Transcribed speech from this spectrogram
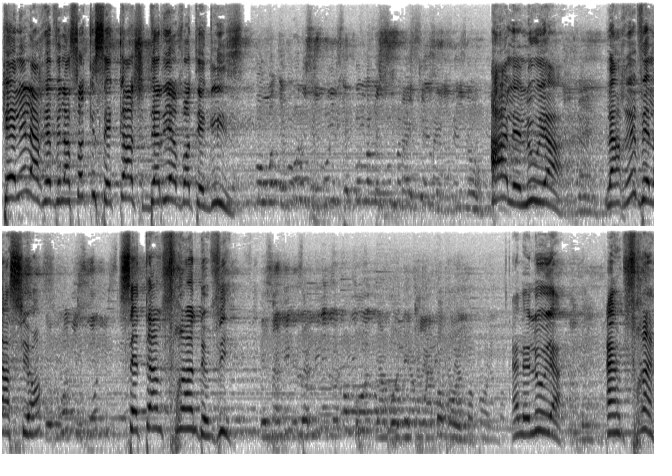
Quelle est la révélation qui se cache derrière votre église? Alléluia. La révélation, c'est un frein de vie. Alléluia. Un frein.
